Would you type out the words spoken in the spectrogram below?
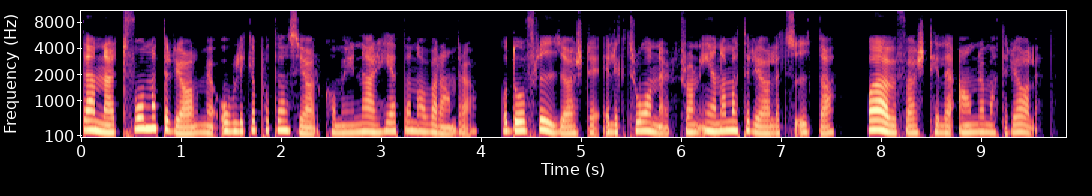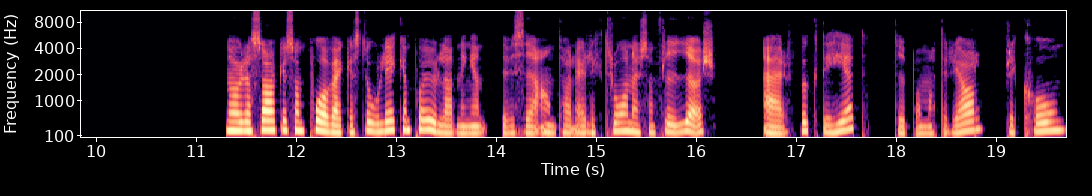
Den är två material med olika potential kommer i närheten av varandra och då frigörs det elektroner från ena materialets yta och överförs till det andra materialet. Några saker som påverkar storleken på urladdningen, det vill säga antal elektroner som frigörs, är fuktighet, typ av material, friktion,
